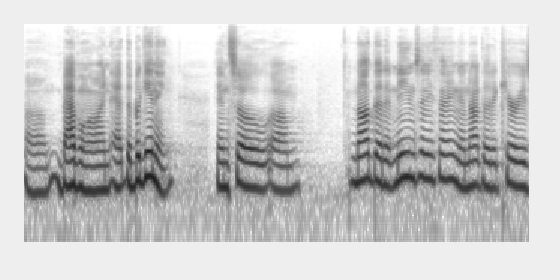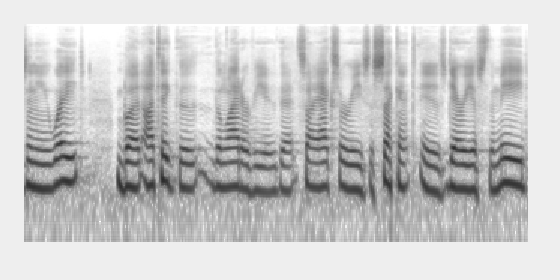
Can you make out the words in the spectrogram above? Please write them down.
um, Babylon at the beginning. And so, um, not that it means anything and not that it carries any weight, but I take the, the latter view that Cyaxares II is Darius the Mede,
